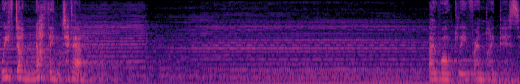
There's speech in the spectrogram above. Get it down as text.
We've done nothing to them. I won't leave Ren like this.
